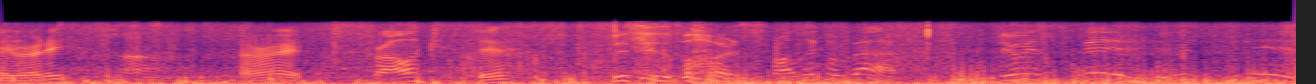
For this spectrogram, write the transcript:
You ready? Uh, All right. frolic? Yeah. This is Lars. Frolic, come back. Do a spin. Do a spin.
